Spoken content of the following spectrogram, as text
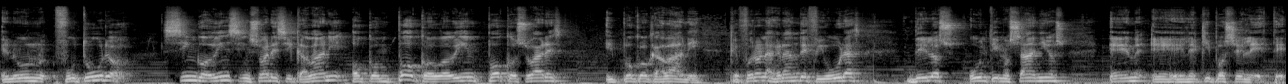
en un futuro sin Godín, sin Suárez y Cavani, o con poco Godín, poco Suárez y poco Cavani, que fueron las grandes figuras de los últimos años en eh, el equipo celeste.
